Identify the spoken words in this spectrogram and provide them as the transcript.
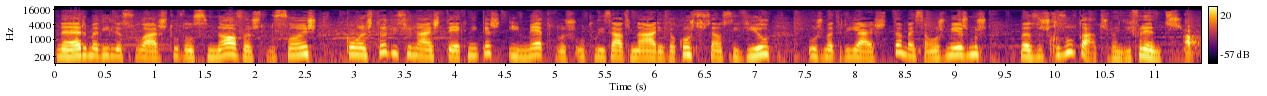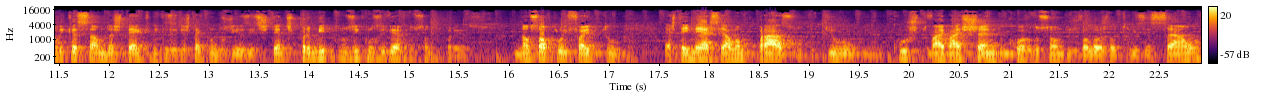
Na armadilha solar estudam-se novas soluções com as tradicionais técnicas e métodos utilizados na área da construção civil. Os materiais também são os mesmos, mas os resultados bem diferentes. A aplicação das técnicas e das tecnologias existentes permite-nos, inclusive, a redução do preço. Não só pelo efeito, esta inércia a longo prazo de que o custo vai baixando com a redução dos valores da utilização,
